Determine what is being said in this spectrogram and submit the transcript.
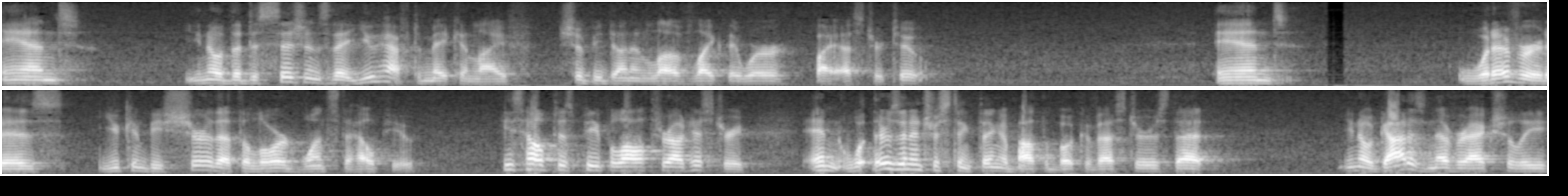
And, you know, the decisions that you have to make in life should be done in love like they were by Esther, too. And whatever it is, you can be sure that the Lord wants to help you. He's helped his people all throughout history. And what, there's an interesting thing about the book of Esther is that, you know, God is never actually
